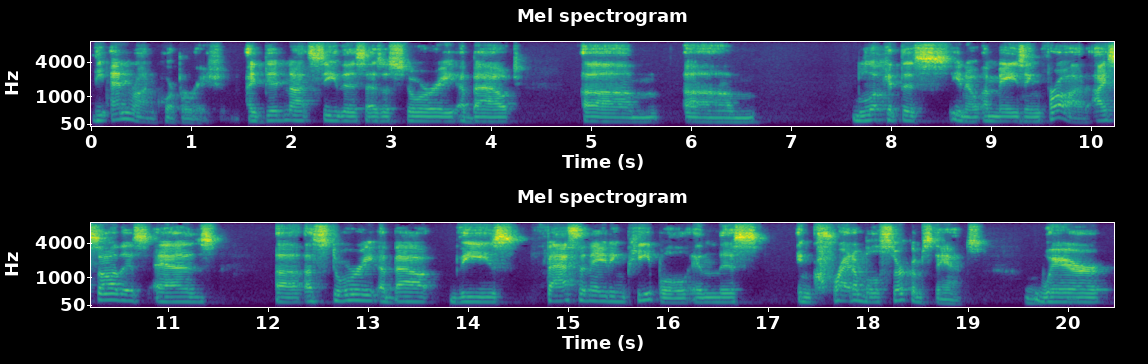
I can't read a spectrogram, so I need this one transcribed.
the Enron Corporation. I did not see this as a story about um, um, look at this you know amazing fraud. I saw this as uh, a story about these fascinating people in this incredible circumstance where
